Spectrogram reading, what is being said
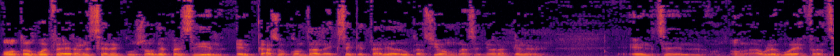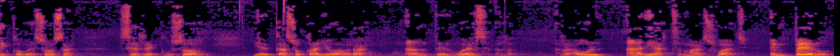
otro juez federal se recusó de presidir el caso contra la exsecretaria de Educación, la señora Keller. El, honorable juez Francisco Besosa se recusó y el caso cayó ahora ante el juez Raúl Arias Marsuach. Empero,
